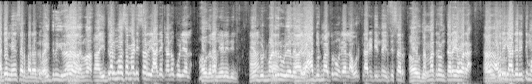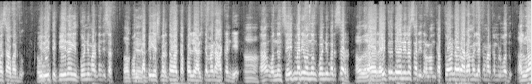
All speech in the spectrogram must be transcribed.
ಅದೇ ಮೇನ್ ಸರ್ ಬರೋದು. ರೈತನಿಗೆ ಇರೋದೇ ಅದಲ್ವಾ? ಆ, ಇದ್ರಲ್ಲಿ ಮೋಸ ಮಾಡಿ ಸರ್ ಯಾವ್ದೇ ಕಾರಣಕ್ಕೂ ಉಳಿಯಲ್ಲ. ಹೌದಲ್ಲ? ನಾನು ಹೇಳಿದೀನಿ. ಏನ್ ದುಡ್ಡು ಮಾಡಿದ್ರು ಉಳಿಯಲ್ಲ? ಯಾವ ದುಡ್ಡು ಮಾಡಿದ್ರು ಉಳಿಯಲ್ಲ. ಅವ್ರ ಕ್ಲಾರಿಟಿಯಿಂದ ಇರ್ತಿ ಸರ್ ಹೌದು. ನಮ್ಮ ಹತ್ರ ಒಂಥರ ವ್ಯವಹಾರ. ಅವ್ರಿಗೆ ಯಾವ್ದೇ ರೀತಿ ಮೋಸ ಆಗಬಾರ್ದು. ಈ ರೀತಿ ಕ್ಲೀನ್ ಆಗಿ ಇದ್ಕೊಂಡಿ ಮಾಡ್ಕೊಂಡಿ ಸರ್. ಒಂದ್ ಕಪ್ಪಿಗೆ ಎಷ್ಟ್ ಬರ್ತಾವ ಕಪ್ಪಲ್ಲಿ ಅಳತೆ ಮಾಡಿ ಹಾಕಂಡಿ. ಒಂದೊಂದ್ ಸೈಜ್ ಮರಿ ಒಂದೊಂದ್ ಕೊಂಡಿ ಬರ್ ಸರ್. ರೈತರದ್ದು ಏನಿಲ್ಲ ಸರ್ ಇದ್ರಲ್ಲಿ ಒಂದ್ ಕಪ್ ತಗೊಂಡ್ ಅವ್ರ ಆರಾಮಾಗಿ ಲೆಕ್ಕ ಮಾಡ್ಕೊಂಡ್ ಬಿಡ್ಬೋದು ಅಲ್ವಾ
